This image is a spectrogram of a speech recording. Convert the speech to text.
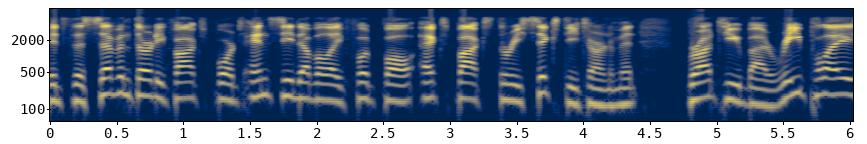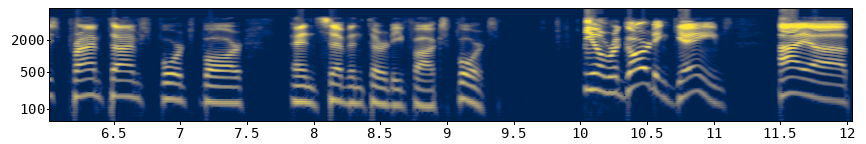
It's the 730 Fox Sports NCAA Football Xbox 360 Tournament brought to you by Replays, Primetime Sports Bar, and 730 Fox Sports. You know, regarding games, I uh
